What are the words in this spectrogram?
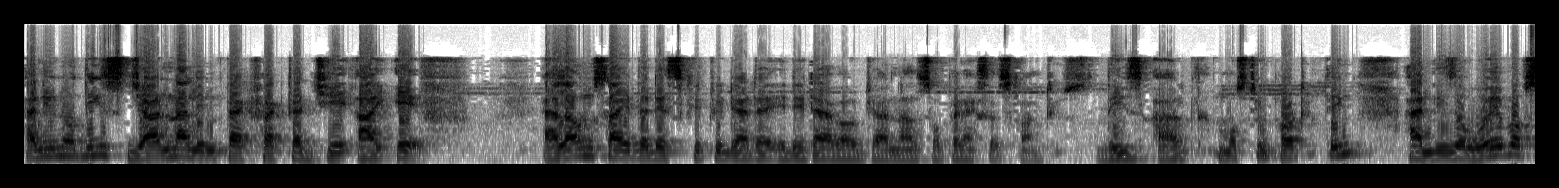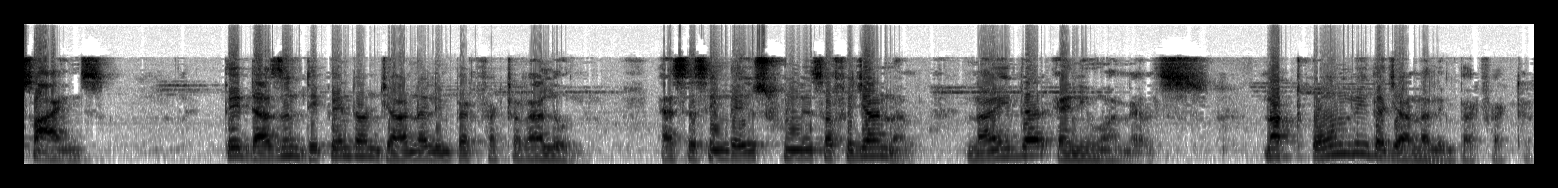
And you know this journal impact factor JIF alongside the descriptive data, data about journals open access countries. These are the most important thing and is a Web of Science they doesn't depend on journal impact factor alone, assessing the usefulness of a journal, neither anyone else. Not only the journal impact factor.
